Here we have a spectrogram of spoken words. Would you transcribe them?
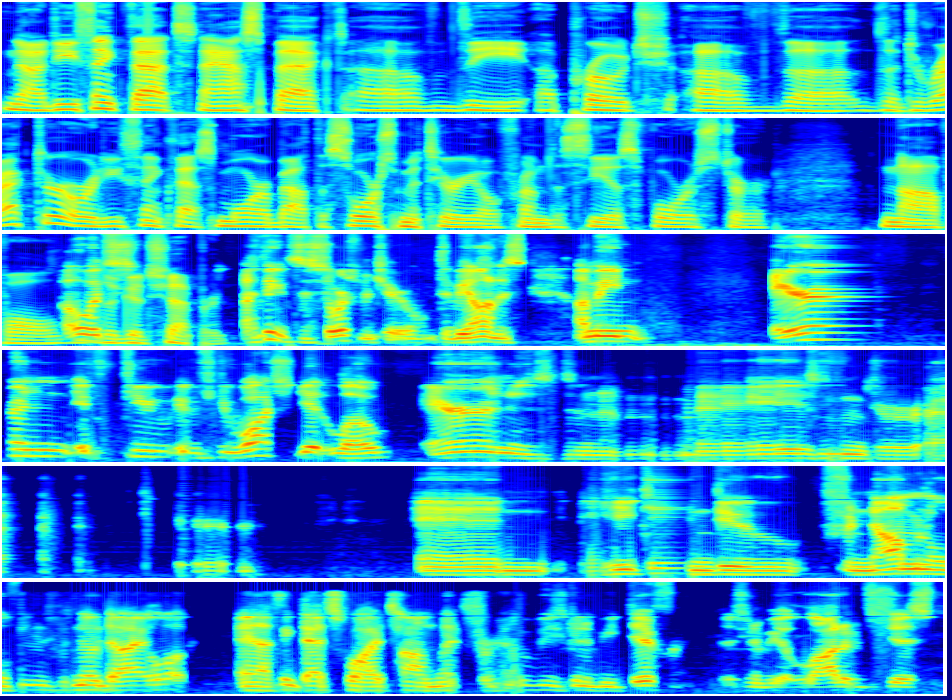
Now, do you think that's an aspect of the approach of the the director, or do you think that's more about the source material from the C.S. Forester novel, oh, The Good Shepherd? I think it's the source material. To be honest, I mean, Aaron. If you if you watch Get Low, Aaron is an amazing director, and he can do phenomenal things with no dialogue. And I think that's why Tom went for him. The movie's going to be different. There's going to be a lot of just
